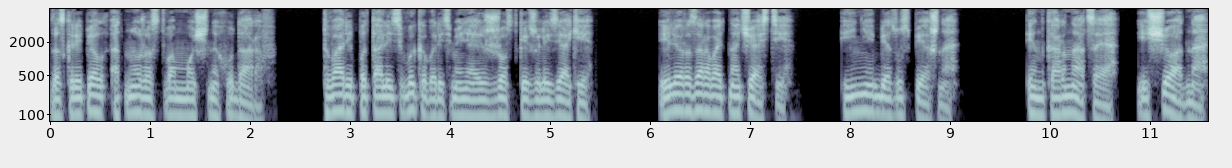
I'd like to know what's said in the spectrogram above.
заскрипел от множества мощных ударов. Твари пытались выковырить меня из жесткой железяки или разорвать на части. И не безуспешно. Инкарнация. еще одна.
